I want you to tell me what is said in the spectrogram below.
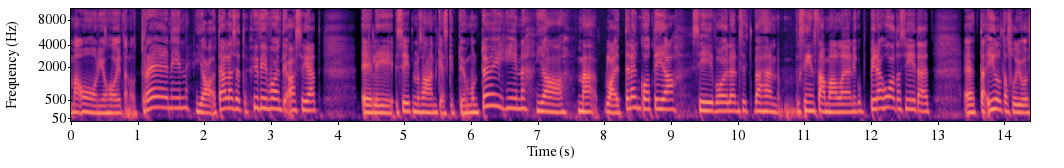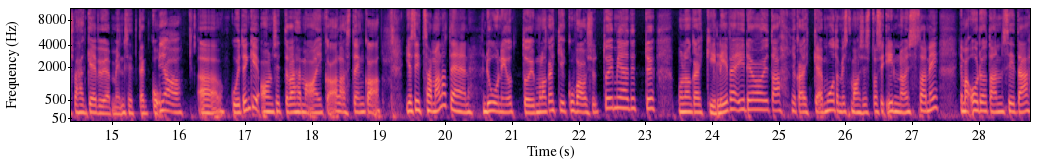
mä oon jo hoitanut treenin ja tällaiset hyvinvointiasiat. Eli siitä mä saan keskittyä mun töihin ja mä laittelen kotia, siivoilen sitten vähän siinä samalla ja niinku pidän huolta siitä, että, että ilta sujuisi vähän kevyemmin sitten, kun Joo. Kuitenkin on sitten vähemmän aikaa lasten kanssa. Ja sitten samalla teen duunijuttuja. Mulla on kaikki kuvausjuttuja mietitty, mulla on kaikki live-ideoita ja kaikkea muuta, mistä mä oon siis tosi innoissani. Ja mä odotan sitä,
